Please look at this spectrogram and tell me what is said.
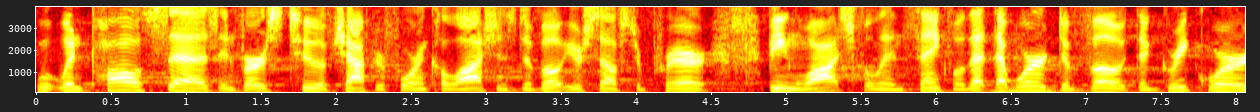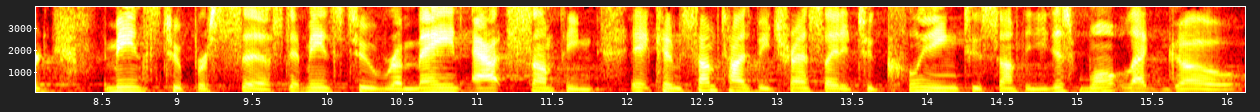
When Paul says in verse 2 of chapter 4 in Colossians, devote yourselves to prayer, being watchful and thankful, that, that word devote, the Greek word, means to persist. It means to remain at something. It can sometimes be translated to cling to something. You just won't let go.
